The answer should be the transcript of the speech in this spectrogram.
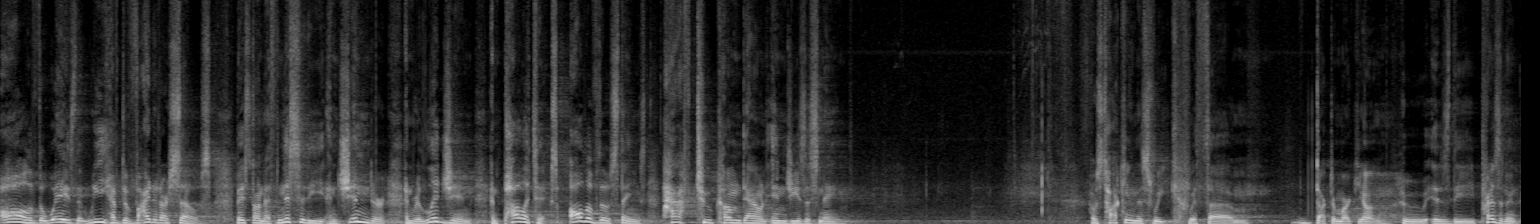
all of the ways that we have divided ourselves based on ethnicity and gender and religion and politics, all of those things have to come down in Jesus' name. I was talking this week with um, Dr. Mark Young, who is the president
